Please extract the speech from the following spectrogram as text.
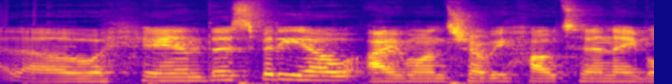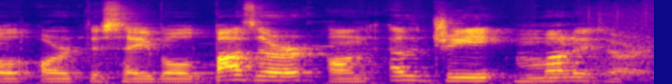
Hello, in this video I want to show you how to enable or disable buzzer on LG monitor.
